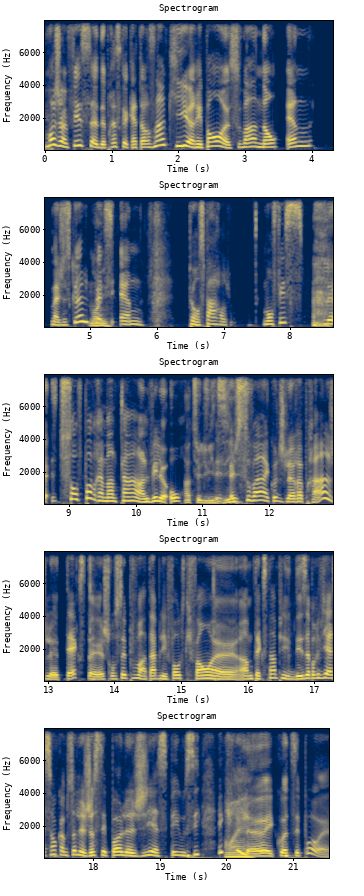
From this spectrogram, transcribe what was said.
Moi, j'ai un fils de presque 14 ans qui euh, répond euh, souvent non, N majuscule, Oui. petit N. Puis on se parle. Mon fils, le, tu sauves pas vraiment de temps à enlever le O. Ah, tu lui dis? Euh, Souvent, écoute, je le reprends, je le texte. euh, Je trouve ça épouvantable, les fautes qu'ils font euh, en me textant. Puis des abréviations comme ça, le je sais pas, le JSP aussi. Écris-le, écoute, c'est pas.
